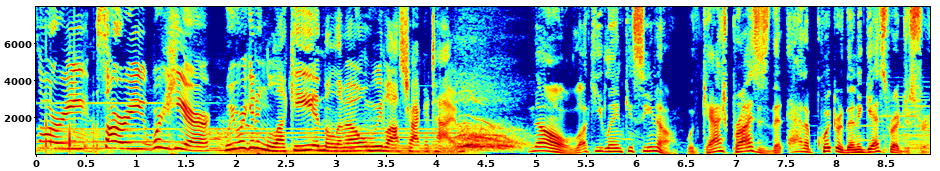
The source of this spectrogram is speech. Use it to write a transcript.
Sorry, sorry, we're here. We were getting lucky in the limo and we lost track of time. No, Lucky Land Casino, with cash prizes that add up quicker than a guest registry.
